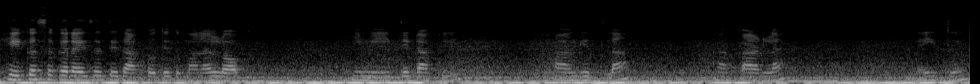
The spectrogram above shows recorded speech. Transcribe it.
हे कसं करायचं ते दाखवते तुम्हाला लॉक ही मी इथे टाकली. हा घेतला हा काढला आणि इथून.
